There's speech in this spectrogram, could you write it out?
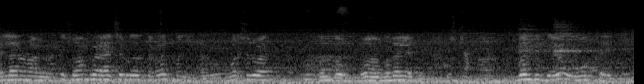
ಎಲ್ಲರೂ ನಾವು ಇವತ್ತು ಸ್ವಾಮಿಗಳ ಆಶೀರ್ವಾದ ತಗೊಳಕ್ಕೆ ಬಂದಿದ್ದೆವು. ವರ್ಷದ ಒಂದು ಮೊದಲನೇ ದಿನ. ಬಂದಿದ್ದೇವೆ ಹೋಗ್ತಾ ಇದ್ದೇವೆ.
